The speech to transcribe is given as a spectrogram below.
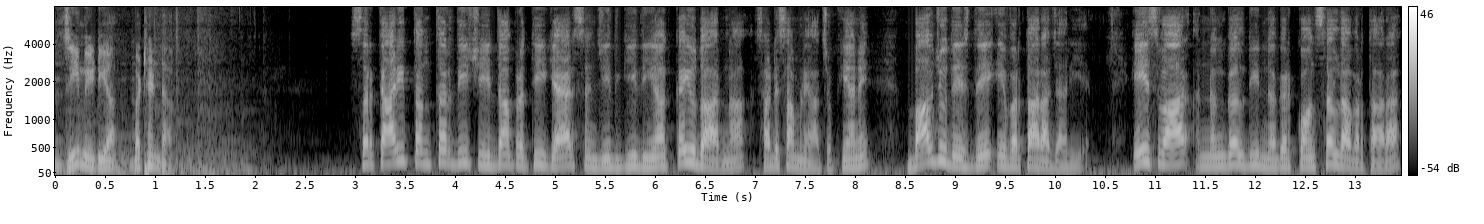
Zee media Bathinda. ਸਰਕਾਰੀ ਤੰਤਰ ਦੀ ਸ਼ਹੀਦਾਂ ਪ੍ਰਤੀ ਗੈਰ ਸੰਜੀਦਗੀ ਦੀਆਂ ਕਈ ਉਦਾਹਰਨਾਂ ਸਾਡੇ ਸਾਹਮਣੇ ਆ ਚੁੱਕੀਆਂ ਨੇ। ਬਾਵਜੂਦ ਇਸ ਦੇ ਇਹ ਵਰਤਾਰਾ ਜਾਰੀ ਹੈ। ਇਸ ਵਾਰ ਨੰਗਲ ਦੀ ਨਗਰ ਕੌਂਸਲ ਦਾ ਵਰਤਾਰਾ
